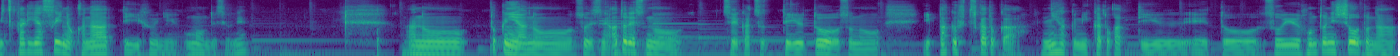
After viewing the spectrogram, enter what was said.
見つかりやすいのかなっていうふうに思うんですよね。あの、特にあの、そうですね、アドレスの生活っていうと、その、1泊2日とか、2泊3日とかっていう、えっ、ー、と、そういう本当にショートな、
